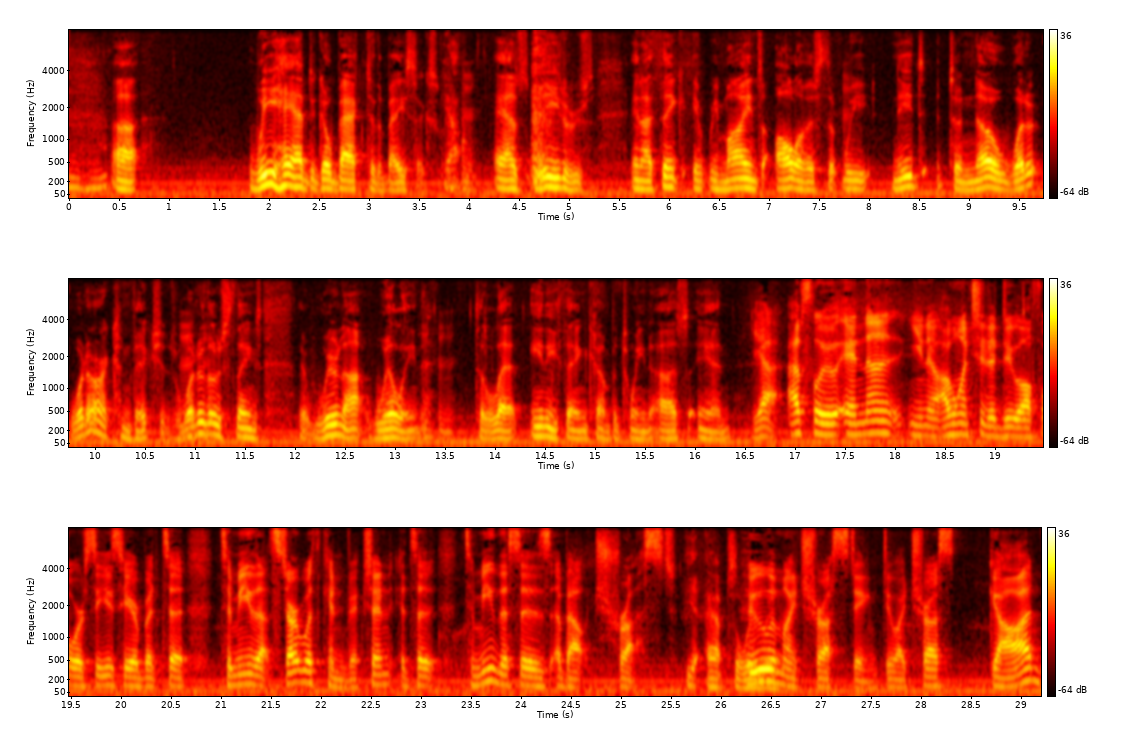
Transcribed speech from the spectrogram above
Mm-hmm. Uh, we had to go back to the basics yeah. as leaders. And I think it reminds all of us that we need to know what are, what are our convictions? Mm-hmm. What are mm-hmm. those things that we're not willing mm-hmm. To let anything come between us and yeah absolutely. And uh, you know i want you to do all four c's here but to to me that start with conviction. It's a to me this is about trust. Yeah absolutely. Who am i trusting? Do i trust god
